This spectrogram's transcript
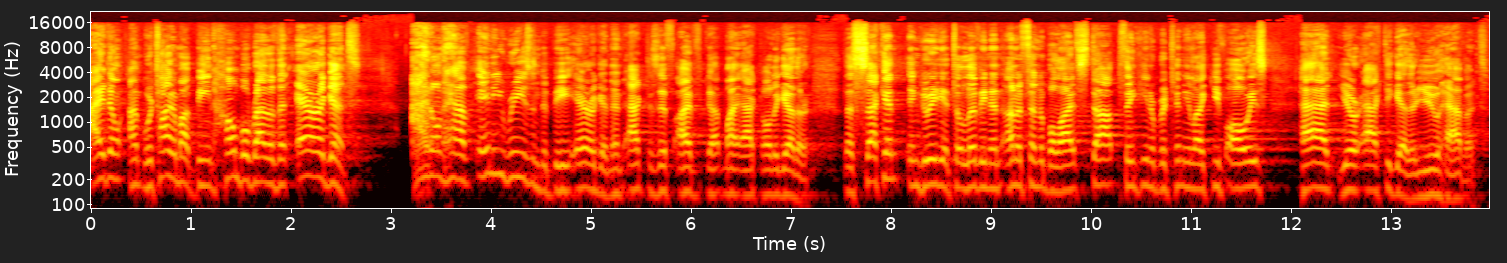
I don't, I'm, we're talking about being humble rather than arrogance. I don't have any reason to be arrogant and act as if I've got my act all together. The second ingredient to living an unoffendable life stop thinking or pretending like you've always had your act together. You haven't.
